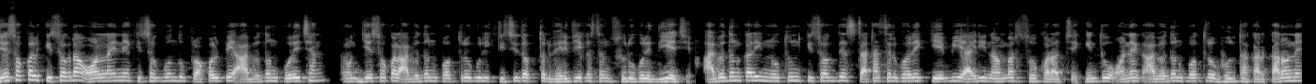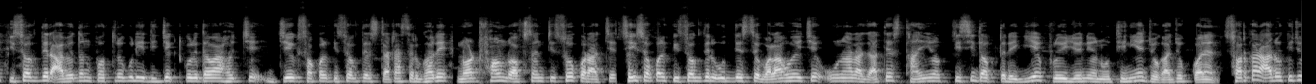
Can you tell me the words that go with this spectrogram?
যে সকল কৃষকরা অনলাইনে কৃষক বন্ধু প্রকল্পে আবেদন করেছেন এবং যে সকল আবেদনপত্রগুলি কৃষি দপ্তর ভেরিফিকেশন শুরু করে দিয়েছে, আবেদনকারী নতুন কৃষকদের স্ট্যাটাসের ঘরে কেবি আইডি নাম্বার শো করাচ্ছে, কিন্তু অনেক আবেদনপত্র ভুল থাকার কারণে কৃষকদের আবেদনপত্রগুলি রিজেক্ট করে দেওয়া হচ্ছে। যে সকল কৃষকদের স্ট্যাটাসের ঘরে নট ফাউন্ড অপশনটি শো করাচ্ছে, সেই সকল কৃষকদের উদ্দেশ্যে বলা হয়েছে ওনারা যাতে স্থানীয় কৃষি দপ্তরে গিয়ে প্রয়োজনীয় নথি নিয়ে যোগাযোগ করেন। সরকার আরও কিছু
